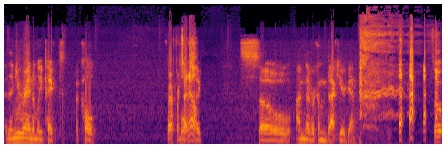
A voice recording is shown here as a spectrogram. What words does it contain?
and then you randomly picked a cult. Reference, I know. seg- So I'm never coming back here again. So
